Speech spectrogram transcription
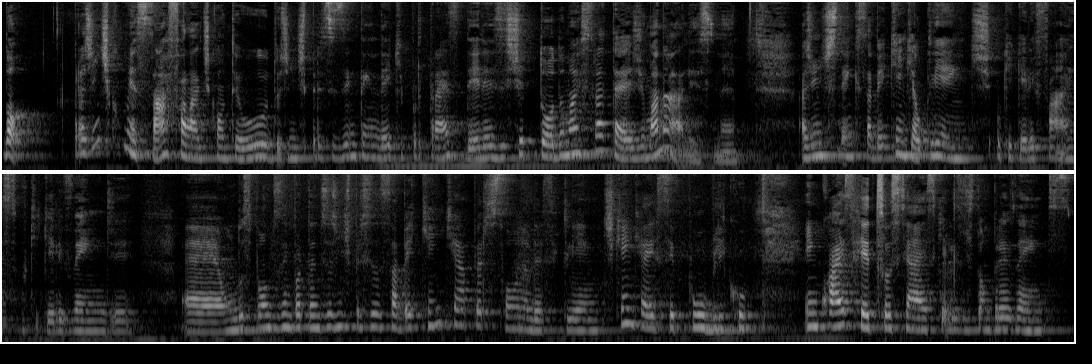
Bom, para a gente começar a falar de conteúdo, a gente precisa entender que por trás dele existe toda uma estratégia, uma análise, né? A gente tem que saber quem que é o cliente, o que, que ele faz, o que, que ele vende, é, um dos pontos importantes a gente precisa saber quem que é a persona desse cliente, quem que é esse público, em quais redes sociais que eles estão presentes,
